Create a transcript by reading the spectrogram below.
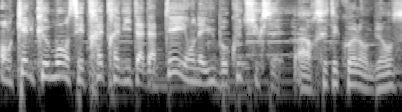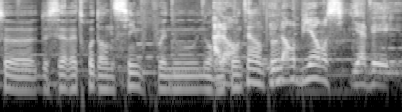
en quelques mois, on s'est très très vite adapté et on a eu beaucoup de succès. Alors, c'était quoi l'ambiance euh, de ces rétro dancing? Vous pouvez nous, nous Alors, raconter un peu? l'ambiance, il y avait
